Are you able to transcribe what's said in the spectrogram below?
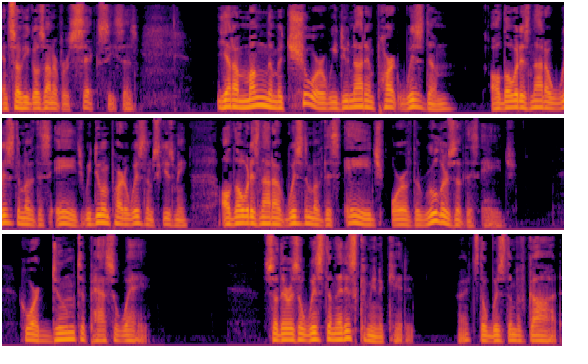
And so he goes on to verse 6, he says, Yet among the mature we do not impart wisdom, although it is not a wisdom of this age. We do impart a wisdom, excuse me, although it is not a wisdom of this age or of the rulers of this age, who are doomed to pass away. So there is a wisdom that is communicated, right? It's the wisdom of God.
